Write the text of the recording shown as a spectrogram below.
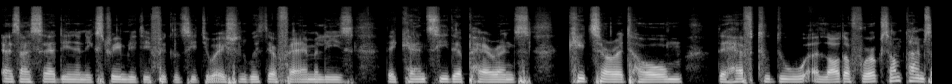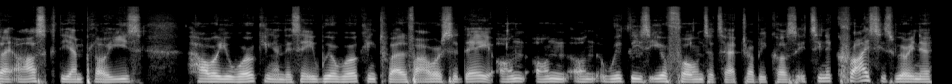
as I said, in an extremely difficult situation with their families. They can't see their parents. Kids are at home. They have to do a lot of work. Sometimes I ask the employees, how are you working? And they say we're working 12 hours a day on on on with these earphones etc because it's in a crisis. We're in a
